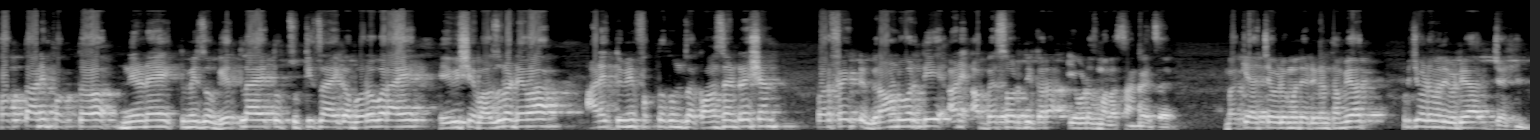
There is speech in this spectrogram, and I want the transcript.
फक्त आणि फक्त निर्णय तुम्ही जो घेतलाय तो चुकीचा आहे का बरोबर आहे हे विषय बाजूला ठेवा. आणि तुम्ही फक्त तुमचं कॉन्सन्ट्रेशन परफेक्ट ग्राउंड वरती आणि अभ्यासावरती करा एवढंच मला सांगायचं आहे बाकी आजच्या व्हिडिओमध्ये ठिकाणी थांबूयात. पुढच्या व्हिडिओमध्ये भेटूया. जय हिंद.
